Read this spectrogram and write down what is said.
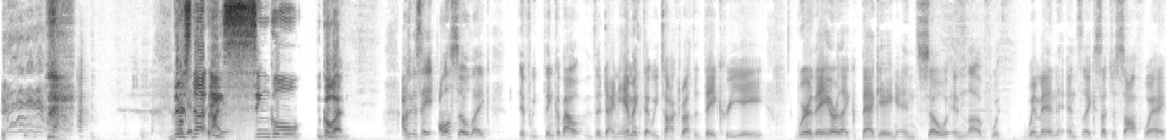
There's Okay, not a I- single. Go ahead. I was gonna say also like if we think about the dynamic that we talked about that they create, where they are like begging and so in love with women and it's like such a soft way.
